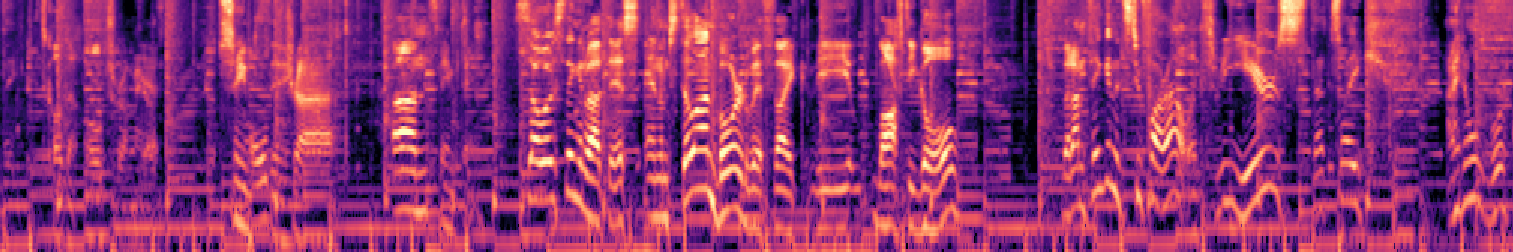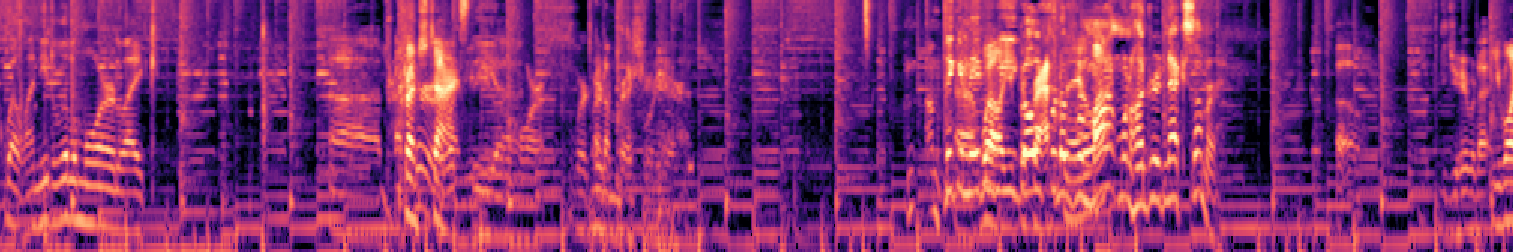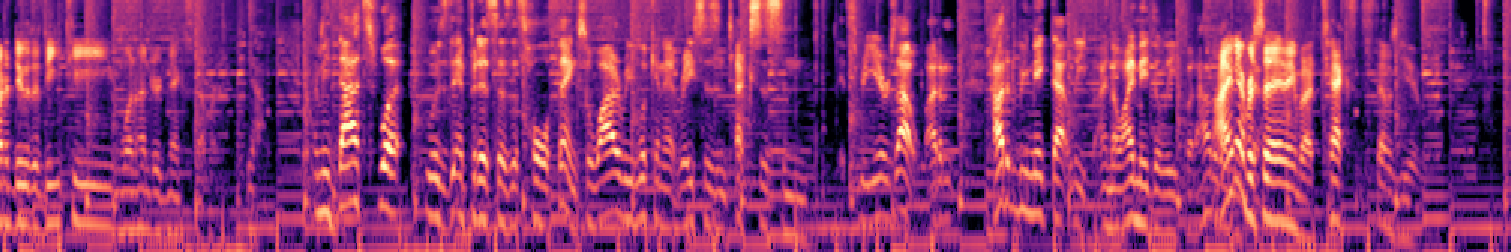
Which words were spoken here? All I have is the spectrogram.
Like, It's called an ultra marathon. Same thing. ultra. Um, Same thing. so I was thinking about this, and I'm still on board with like the lofty goal, but I'm thinking it's too far out. Like three years. That's like, I don't work well. I need a little more like uh, pressure. Crunch time. What's you need the uh, more work under pressure here. I'm, I'm thinking Uh, maybe well, we go for the procrastinate a lot. Vermont 100 next summer. Oh, did you hear what I? You want to do the VT 100 next summer? yeah. I mean, that's what was the impetus of this whole thing. So why are we looking at races in Texas and three years out? I don't. How did we make that leap? I know I made the leap, but how did I make never said anything about Texas. That was you.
